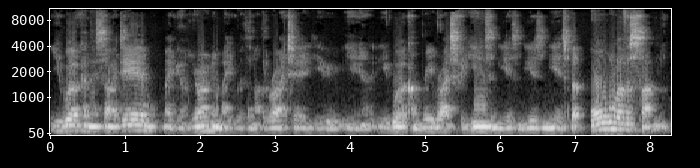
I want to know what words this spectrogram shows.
you work on this idea, maybe on your own, or maybe with another writer. You you know, you work on rewrites for years and years and years and years, but all of a sudden,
